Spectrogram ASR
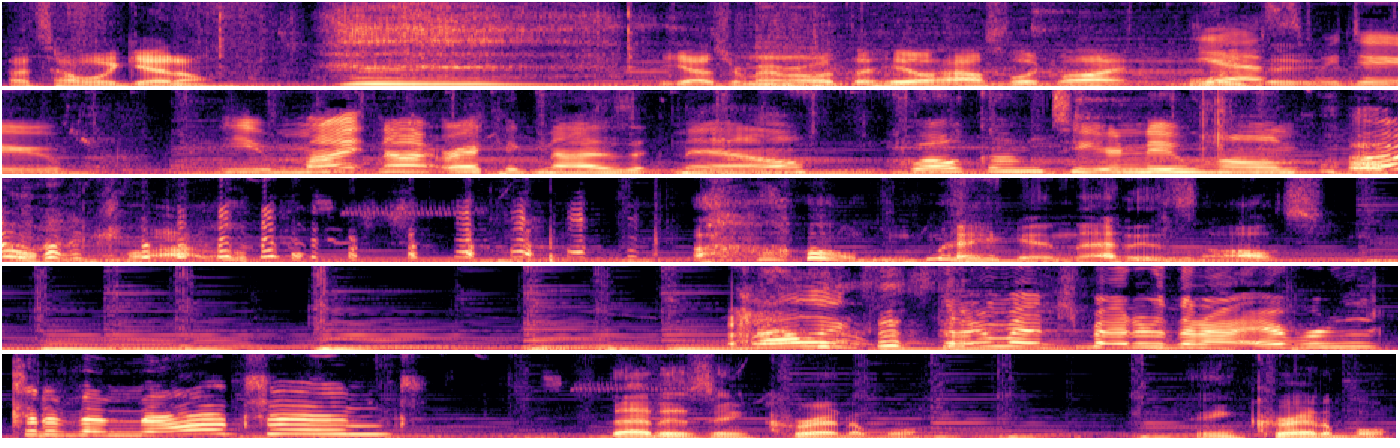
That's how we get them. you guys remember what the Hill House looked like? yes, do. we do. You might not recognize it now. Welcome to your new home. Oh, oh my Lord. Oh, man, that is awesome. That looks so much better than I ever could have imagined. That is incredible. Incredible.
